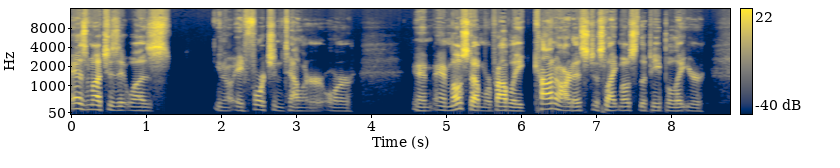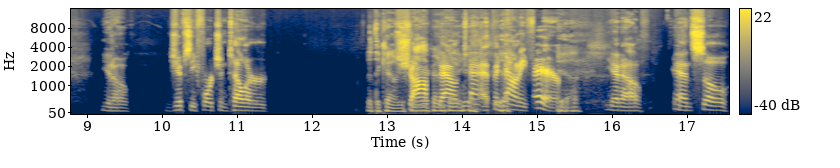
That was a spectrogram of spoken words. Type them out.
as much as it was you know a fortune teller or and and most of them were probably con artists just like most of the people at your you know gypsy fortune teller At the county shop kind of downtown thing. at the yeah. county fair Yeah. you know and so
